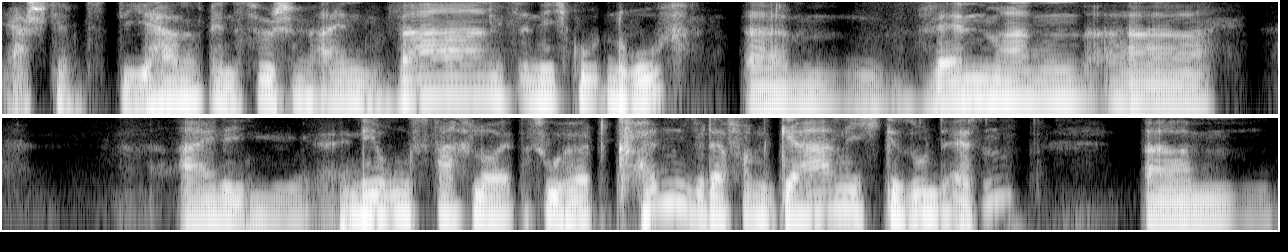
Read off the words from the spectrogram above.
Ja, stimmt. Die haben inzwischen einen wahnsinnig guten Ruf. Ähm, wenn man äh, einigen Ernährungsfachleuten zuhört, können wir davon gar nicht gesund essen. Ähm,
